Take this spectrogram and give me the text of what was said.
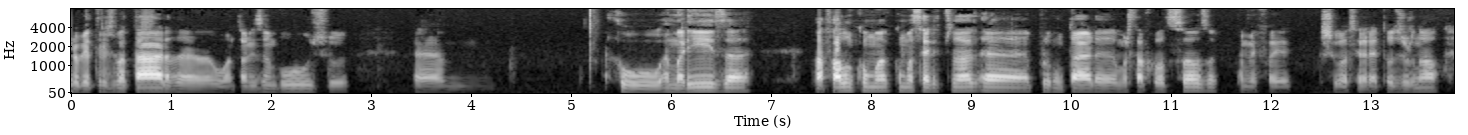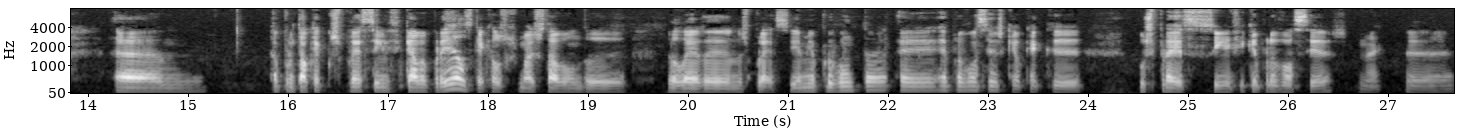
a Beatriz Batarda, o António Zambujo, um, o, a Marisa, pá, falam com uma, com uma série de personagens a perguntar a Marcelo Rebelo de Souza, que também foi, que chegou a ser diretor do jornal, um, a perguntar o que é que o Expresso significava para eles, o que é que eles mais gostavam de, de ler uh, no Expresso. E a minha pergunta é, é, para vocês, que é o que é que o Expresso significa para vocês, não é? Uh,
